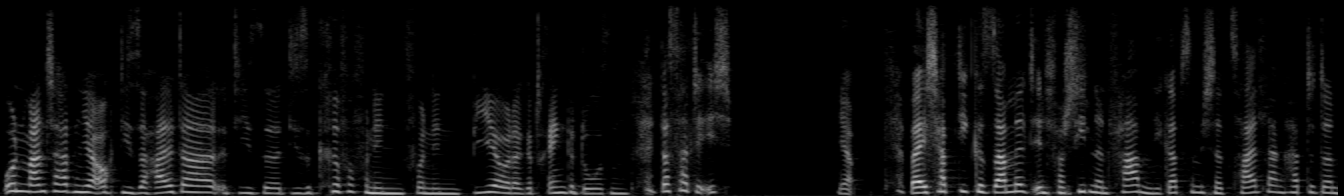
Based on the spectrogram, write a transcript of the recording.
Und manche hatten ja auch diese Halter, diese, diese Griffe von den, von den Bier- oder Getränkedosen. Das hatte ich. Ja, weil ich habe die gesammelt in verschiedenen Farben. Die gab es nämlich eine Zeit lang, hatte dann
